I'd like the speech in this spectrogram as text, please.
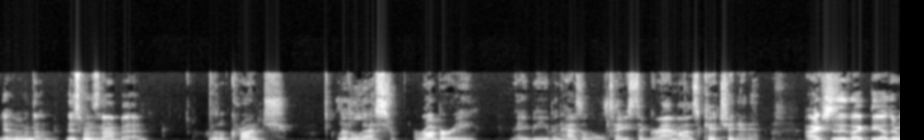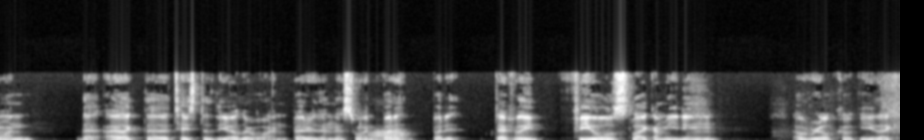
This one's not. This one's not bad. A little crunch, a little less rubbery. Maybe even has a little taste of grandma's kitchen in it. I actually like the other one. That I like the taste of the other one better than this one. But it Wow. but it definitely feels like I'm eating a real cookie, like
